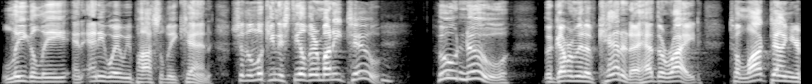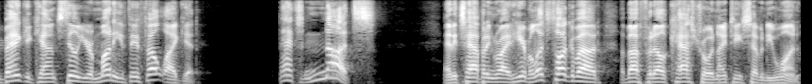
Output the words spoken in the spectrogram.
legally, in any way we possibly can. So they're looking to steal their money too. Who knew the government of Canada had the right to lock down your bank account, steal your money if they felt like it? That's nuts and it's happening right here. But let's talk about about Fidel Castro in 1971.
